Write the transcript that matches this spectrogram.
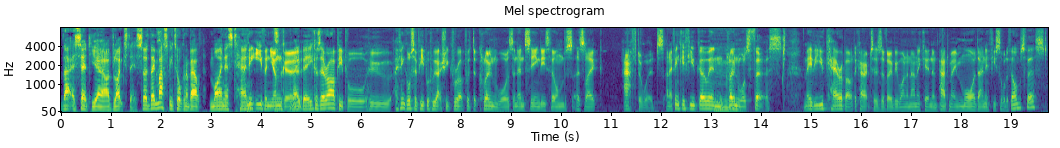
that has said, "Yeah, I've liked this." So they must be talking about minus I ten. think even younger, Maybe. because there are people who I think also people who actually grew up with the Clone Wars and then seeing these films as like afterwards. And I think if you go in hmm. Clone Wars first, maybe you care about the characters of Obi Wan and Anakin and Padme more than if you saw the films first.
